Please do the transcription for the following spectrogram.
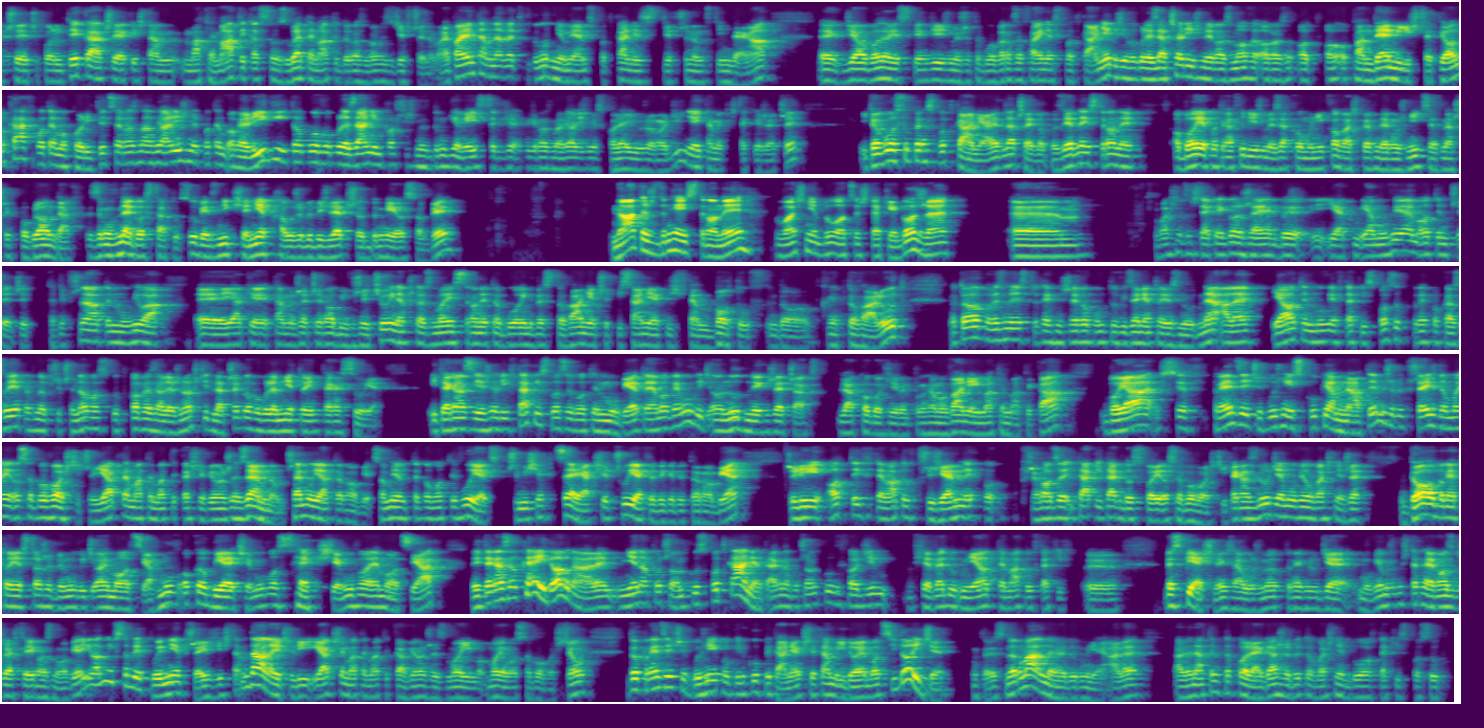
czy, czy polityka, czy jakieś tam matematyka są złe tematy do rozmowy z dziewczyną. Ale pamiętam nawet w grudniu miałem spotkanie z dziewczyną z Tindera, E, gdzie oboje stwierdziliśmy, że to było bardzo fajne spotkanie, gdzie w ogóle zaczęliśmy rozmowę o, o, o, pandemii i szczepionkach, potem o polityce rozmawialiśmy, potem o religii i to było w ogóle zanim poszliśmy w drugie miejsce, gdzie, gdzie rozmawialiśmy z kolei już o rodzinie i tam jakieś takie rzeczy. I to było super spotkanie, ale dlaczego? Bo z jednej strony oboje potrafiliśmy zakomunikować pewne różnice w naszych poglądach z równego statusu, więc nikt się nie pchał, żeby być lepszy od drugiej osoby. No a też z drugiej strony właśnie było coś takiego, że um, właśnie coś takiego, że jakby jak ja mówiłem o tym, czy, czy ta dziewczyna o tym mówiła, e, jakie tam rzeczy robi w życiu i na przykład z mojej strony to było inwestowanie czy pisanie jakichś tam botów do kryptowalut, no to powiedzmy z technicznego punktu widzenia to jest nudne, ale ja o tym mówię w taki sposób, który pokazuje pewno przyczynowo-skutkowe zależności, dlaczego w ogóle mnie to interesuje. I teraz, jeżeli w taki sposób o tym mówię, to ja mogę mówić o nudnych rzeczach dla kogoś, nie wiem, programowanie i matematyka, bo ja się prędzej czy później skupiam na tym, żeby przejść do mojej osobowości, czyli jak ta matematyka się wiąże ze mną, czemu ja to robię, co mnie do tego motywuje, czy mi się chce, jak się czuję wtedy, kiedy to robię. Czyli od tych tematów przyziemnych przechodzę i tak, i tak do swojej osobowości. Teraz ludzie mówią właśnie, że dobre to jest to, żeby mówić o emocjach, mów o kobiecie, mów o seksie, mów o emocjach, no i teraz okej, okay, dobra, ale nie na początku spotkania, tak? Na początku wychodzi się według mnie od tematów takich y, bezpiecznych, załóżmy, o których ludzie mówią, żeby się trochę rozgrzać w tej rozmowie i od nich sobie płynnie przejść gdzieś tam dalej, czyli jak się matematyka wiąże z moim, moją osobowością, to prędzej czy później po kilku pytaniach się tam i do emocji dojdzie. To jest normalne według mnie, ale, ale na tym to polega, żeby to właśnie było w taki sposób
